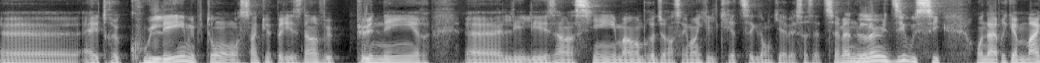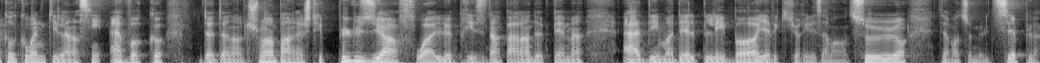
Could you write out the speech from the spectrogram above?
euh, être coulées, mais plutôt on sent que le président veut punir euh, les, les anciens membres du renseignement qui le critiquent. Donc il y avait ça cette semaine. Lundi aussi, on a appris que Michael Cohen, qui est l'ancien avocat de Donald Trump, a enregistré plusieurs fois le président parlant de paiement à des modèles Playboy avec qui il y aurait des aventures, des aventures multiples.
